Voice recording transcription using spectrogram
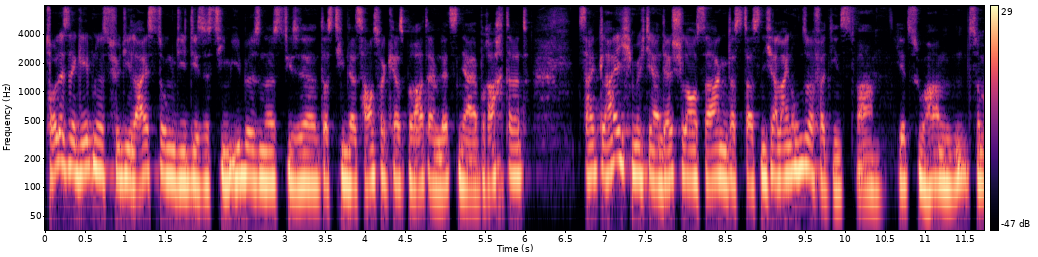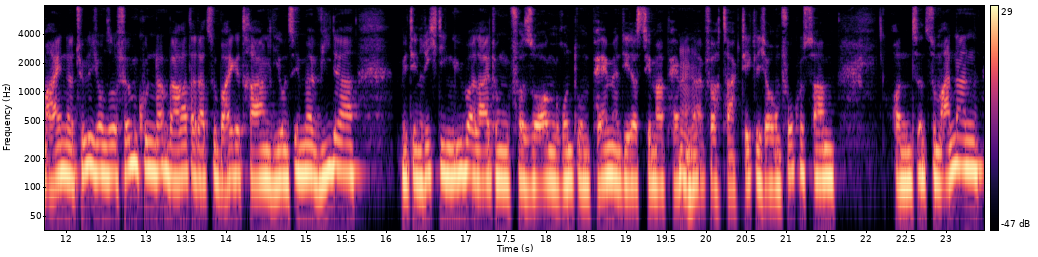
tolles Ergebnis für die Leistung, die dieses Team E-Business, diese, das Team der Hausverkehrsberater im letzten Jahr erbracht hat. Zeitgleich möchte ich an der Stelle auch sagen, dass das nicht allein unser Verdienst war. Hierzu haben zum einen natürlich unsere Firmenkundenberater dazu beigetragen, die uns immer wieder mit den richtigen Überleitungen versorgen rund um Payment, die das Thema Payment mhm. einfach tagtäglich auch im Fokus haben. Und zum anderen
